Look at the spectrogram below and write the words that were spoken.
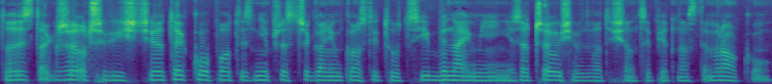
to jest tak, że oczywiście te kłopoty z nieprzestrzeganiem konstytucji bynajmniej nie zaczęły się w 2015 roku.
